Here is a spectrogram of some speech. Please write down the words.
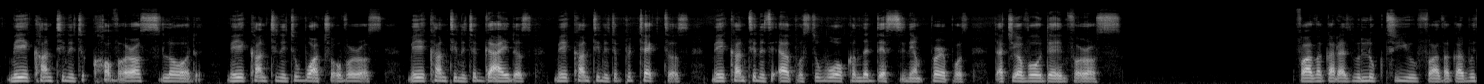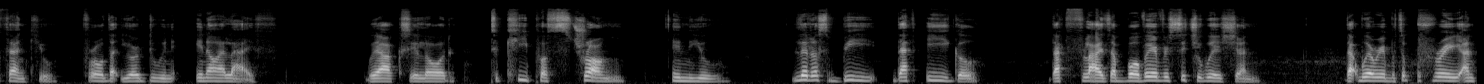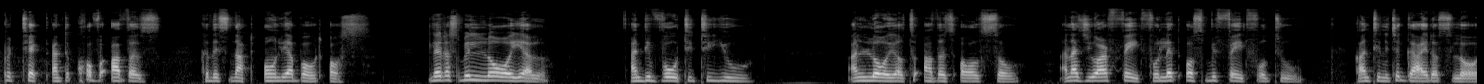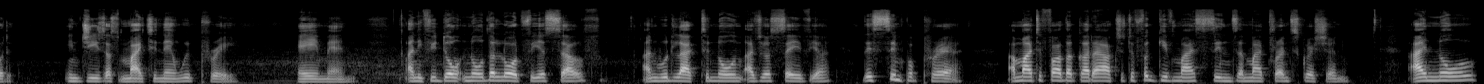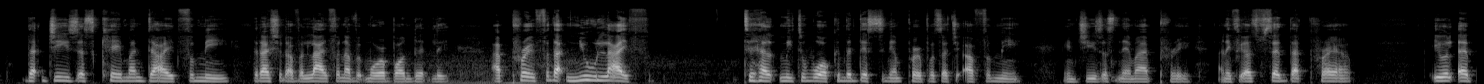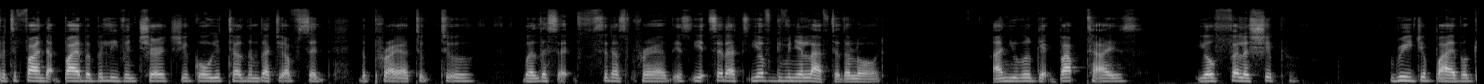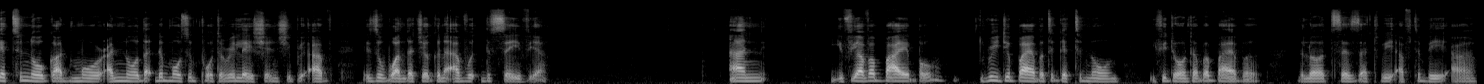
May you continue to cover us, Lord. May you continue to watch over us. May you continue to guide us. May you continue to protect us. May you continue to help us to walk on the destiny and purpose that you have ordained for us. Father God, as we look to you, Father God, we thank you for all that you are doing in our life. We ask you, Lord, to keep us strong in you. Let us be that eagle that flies above every situation, that we're able to pray and protect and to cover others, because it's not only about us. Let us be loyal and devoted to you and loyal to others also. And as you are faithful, let us be faithful too. Continue to guide us, Lord. In Jesus' mighty name we pray. Amen. And if you don't know the Lord for yourself and would like to know Him as your Savior, this simple prayer Almighty Father God, I ask you to forgive my sins and my transgression. I know that Jesus came and died for me that I should have a life and have it more abundantly. I pray for that new life to help me to walk in the destiny and purpose that you have for me. In Jesus' name I pray. And if you have said that prayer, you will help to find that Bible believing church. You go, you tell them that you have said the prayer to, to well, the sinner's prayer. You say that you have given your life to the Lord and you will get baptized, you'll fellowship, read your Bible, get to know God more, and know that the most important relationship you have is the one that you're going to have with the Savior. And if you have a Bible, read your Bible to get to know Him. If you don't have a Bible, the Lord says that we have to be a,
